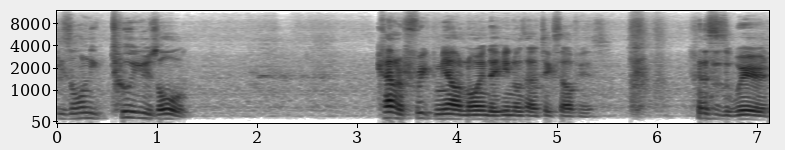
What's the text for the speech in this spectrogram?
He's only two years old. Kind of freaked me out knowing that he knows how to take selfies. This is weird.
